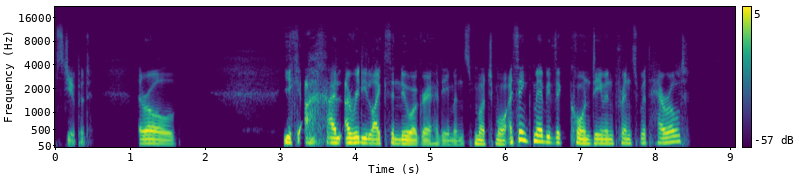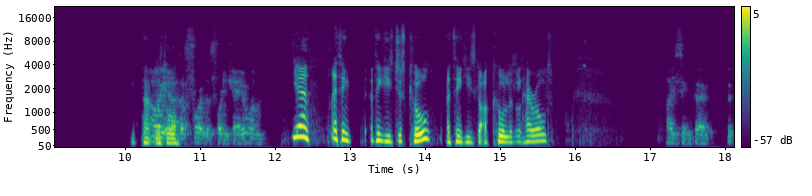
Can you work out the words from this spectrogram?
stupid. They're all. You ca I I really like the newer greater demons much more. I think maybe the Khorne demon prince with Herald. That oh little yeah, the for the 40k one. yeah, I think I think he's just cool. I think he's got a cool little herald. I think that the,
